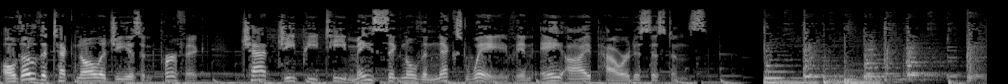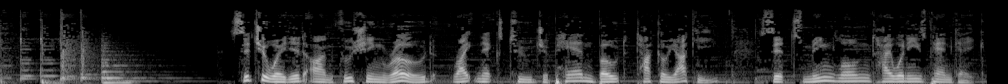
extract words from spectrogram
Although the technology isn't perfect, ChatGPT may signal the next wave in AI powered assistance. Situated on Fuxing Road, right next to Japan Boat Takoyaki, sits Minglun Taiwanese Pancake.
